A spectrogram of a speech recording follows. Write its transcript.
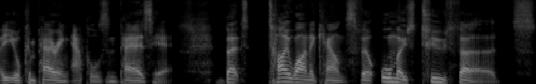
You're comparing apples and pears here. But Taiwan accounts for almost two thirds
